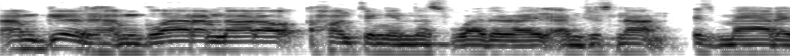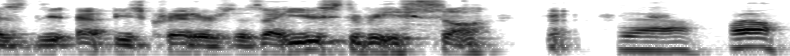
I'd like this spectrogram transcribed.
I'm good. I'm glad I'm not out hunting in this weather. I, am just not as mad as the, at these critters as I used to be. So. yeah. Well,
